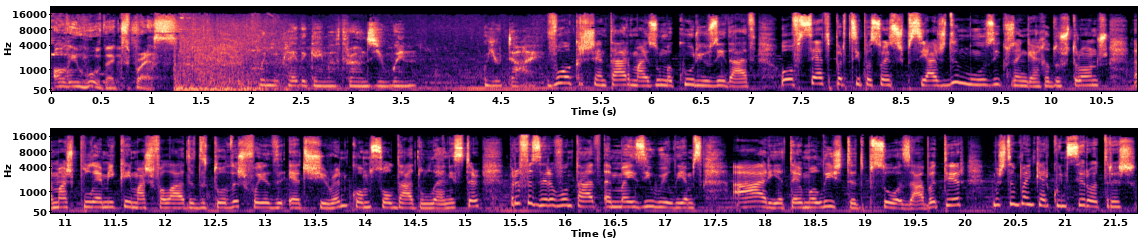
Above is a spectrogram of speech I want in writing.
Hollywood Express. When you play the Game of Thrones, you win. Vou acrescentar mais uma curiosidade. Houve sete participações especiais de músicos em Guerra dos Tronos. A mais polémica e mais falada de todas foi a de Ed Sheeran, como soldado Lannister, para fazer a vontade a Maisie Williams. A área tem uma lista de pessoas a abater, mas também quer conhecer outras.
